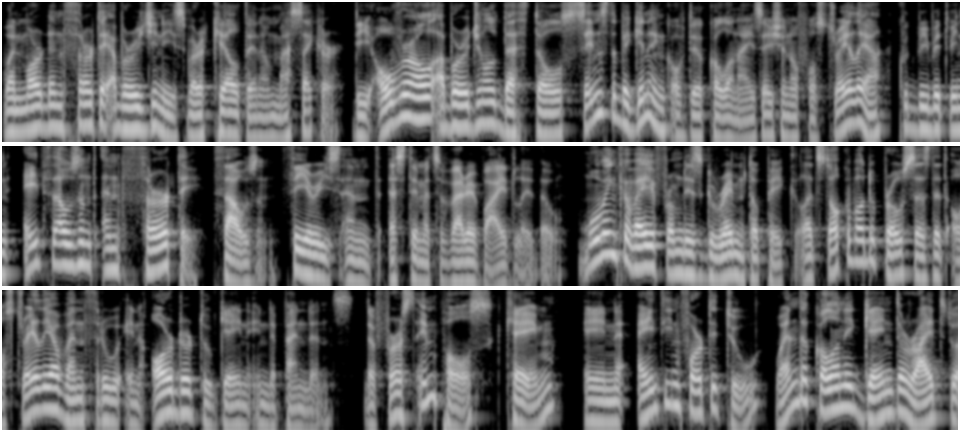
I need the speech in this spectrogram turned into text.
when more than 30 Aborigines were killed in a massacre. The overall Aboriginal death toll since the beginning of the colonization of Australia could be between 8,000 and 30,000. Theories and estimates vary widely though. Moving away from this grim topic, let's talk about the process that Australia went through in order to gain independence. The first impulse came in 1842 when the colony gained the right to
